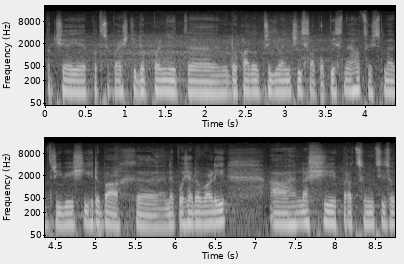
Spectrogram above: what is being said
protože je potřeba ještě doplnit eh, doklad od přidělení čísla popisného, což jsme v dřívějších dobách eh, nepožadovali a naši pracovníci z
